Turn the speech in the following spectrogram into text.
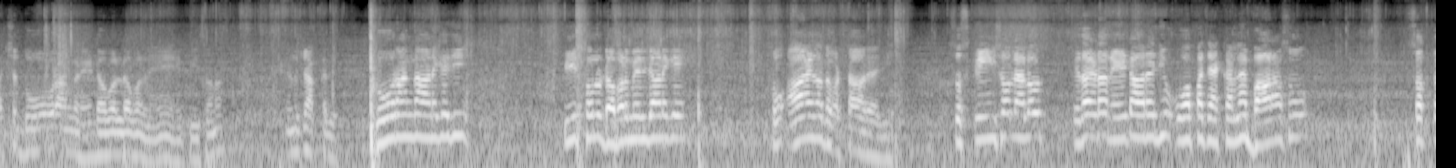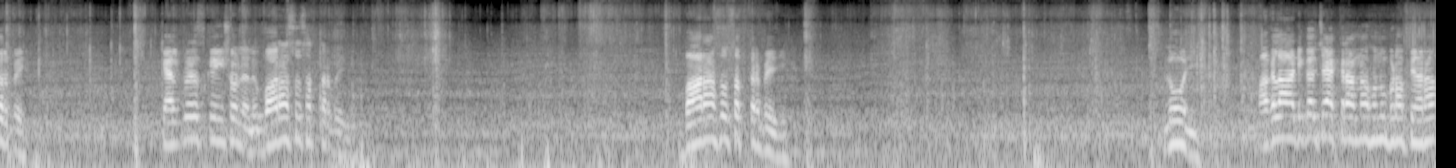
ਅੱਛਾ, ਦੋ ਰੰਗ ਨੇ ਡਬਲ ਡਬਲ ਨੇ ਇਹ ਪੀਸ ਹਨਾ? ਇਹਨੂੰ ਚੱਕ ਦੇ। ਦੋ ਰੰਗ ਆਣਗੇ ਜੀ। ਪੀਸ ਤੁਹਾਨੂੰ ਡਬਲ ਮਿਲ ਜਾਣਗੇ। ਸੋ ਆ ਇਹਦਾ ਦੁਪੱਟਾ ਆ ਰਿਹਾ ਜੀ। ਸੋ ਸਕਰੀਨਸ਼ਾਟ ਲੈ ਲਓ। ਇਹਦਾ ਜਿਹੜਾ ਰੇਟ ਆ ਰਿਹਾ ਜੀ, ਉਹ ਆਪਾਂ ਚੈੱਕ ਕਰ ਲੈਣਾ 1270 ਰੁਪਏ। ਕੈਲਕੂਲੇਟਰ ਸਕਰੀਨਸ਼ਾਟ ਲੈ ਲਓ। 1270 ਰੁਪਏ ਜੀ। 1270 ਰੁਪਏ ਜੀ। ਲੋ ਜੀ, ਅਗਲਾ ਆਰਟੀਕਲ ਚੈੱਕ ਕਰਾਉਣਾ ਤੁਹਾਨੂੰ ਬੜਾ ਪਿਆਰਾ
